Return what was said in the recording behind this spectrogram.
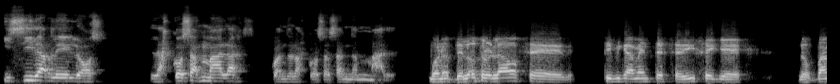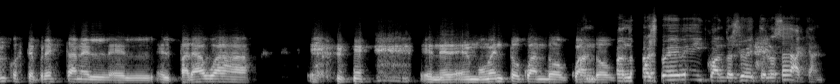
y sí darle los, las cosas malas cuando las cosas andan mal. Bueno, del otro lado se, típicamente se dice que los bancos te prestan el, paraguas en el, momento cuando, cuando... Cuando llueve y cuando llueve te lo sacan.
